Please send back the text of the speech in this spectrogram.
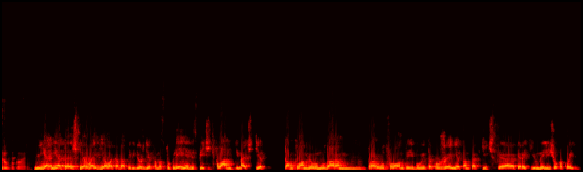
грубо говоря. Нет, нет, это же первое дело, когда ты ведешь где-то наступление, обеспечить фланги, иначе тебе там фланговым ударом mm-hmm. прорвут фронт и будет окружение там тактическое, оперативное или еще какое-нибудь.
